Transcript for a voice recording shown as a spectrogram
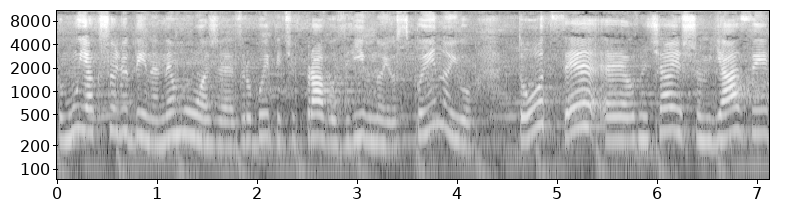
Тому, якщо людина не може зробити цю вправу з рівною спиною, то це е, означає, що м'язи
